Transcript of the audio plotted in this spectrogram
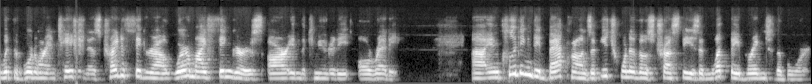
with the board orientation is try to figure out where my fingers are in the community already, uh, including the backgrounds of each one of those trustees and what they bring to the board,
